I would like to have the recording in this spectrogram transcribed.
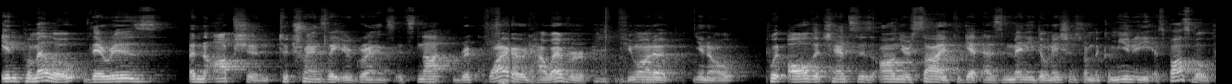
In Pomelo, there is an option to translate your grants. It's not required. However, if you want to, you know, put all the chances on your side to get as many donations from the community as possible,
